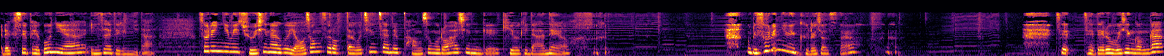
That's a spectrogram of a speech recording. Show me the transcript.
렉스 베고니아 인사드립니다. 소리님이 조신하고 여성스럽다고 칭찬을 방송으로 하시는 게 기억이 나네요. 우리 소리님이 그러셨어요? 제, 제대로 보신 건가?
